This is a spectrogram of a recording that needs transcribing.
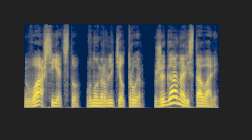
«Ваше сиятельство!» — в номер влетел Троер. «Жигана арестовали!»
